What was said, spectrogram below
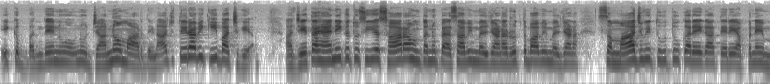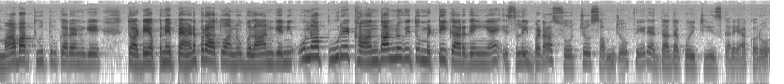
ਇੱਕ ਬੰਦੇ ਨੂੰ ਉਹਨੂੰ ਜਾਨੋਂ ਮਾਰ ਦੇਣਾ, ਅੱਜ ਤੇਰਾ ਵੀ ਕੀ ਬਚ ਗਿਆ? ਅੱਜ ਇਹ ਤਾਂ ਹੈ ਨਹੀਂ ਕਿ ਤੁਸੀਂ ਇਹ ਸਾਰਾ ਹੁਣ ਤੈਨੂੰ ਪੈਸਾ ਵੀ ਮਿਲ ਜਾਣਾ, ਰੁਤਬਾ ਵੀ ਮਿਲ ਜਾਣਾ, ਸਮਾਜ ਵੀ ਤੂੰ ਤੂੰ ਕਰੇਗਾ, ਤੇਰੇ ਆਪਣੇ ਮਾਪੇ ਤੂ ਤੂੰ ਕਰਨਗੇ, ਤੁਹਾਡੇ ਆਪਣੇ ਭੈਣ ਭਰਾ ਤੁਹਾਨੂੰ ਬੁਲਾਣਗੇ ਨਹੀਂ, ਉਹਨਾਂ ਪੂਰੇ ਖਾਨਦਾਨ ਨੂੰ ਵੀ ਤੂੰ ਮਿੱਟੀ ਕਰ ਗਈ ਹੈ, ਇਸ ਲਈ ਬੜਾ ਸੋਚੋ, ਸਮਝੋ, ਫਿਰ ਐਦਾਂ ਦਾ ਕੋਈ ਚੀਜ਼ ਕਰਿਆ ਕਰੋ।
